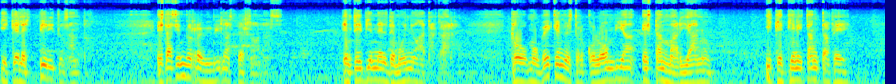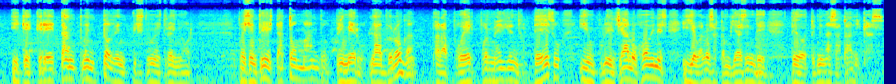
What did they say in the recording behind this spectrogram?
y que el Espíritu Santo está haciendo revivir las personas, entonces viene el demonio a atacar. Como ve que nuestro Colombia es tan mariano y que tiene tanta fe y que cree tanto en todo en Cristo nuestro Señor, pues entonces está tomando primero la droga para poder por medio de eso influenciar a los jóvenes y llevarlos a cambiarse de, doctrinas satánicas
